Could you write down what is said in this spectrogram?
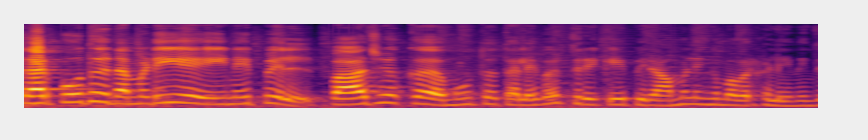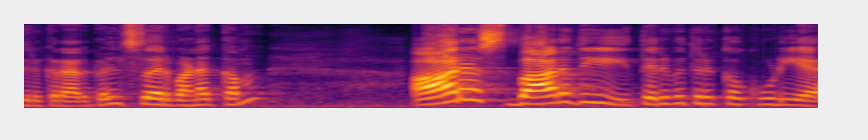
தற்போது நம்மிடையே இணைப்பில் பாஜக மூத்த தலைவர் திரு கே பி ராமலிங்கம் அவர்கள் இணைந்திருக்கிறார்கள். சார் வணக்கம். ஆர் எஸ் பாரதி தெரிவித்திருக்கக்கூடிய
